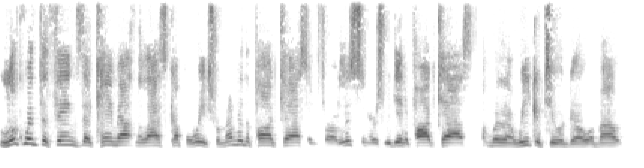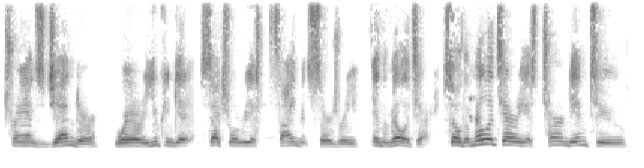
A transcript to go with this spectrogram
look what the things that came out in the last couple weeks. Remember the podcast, and for our listeners, we did a podcast within a week or two ago about transgender, where you can get sexual reassignment surgery in the military. So the military has turned into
